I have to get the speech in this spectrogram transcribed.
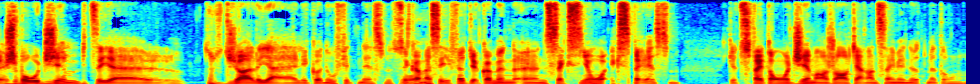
je, vais au gym, puis tu sais, euh, tu es déjà allé à l'écono fitness. tu sais comment c'est fait? Il y a comme une, une section express que tu fais ton gym en genre 45 minutes, mettons.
